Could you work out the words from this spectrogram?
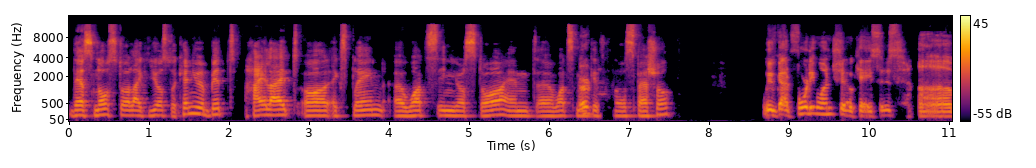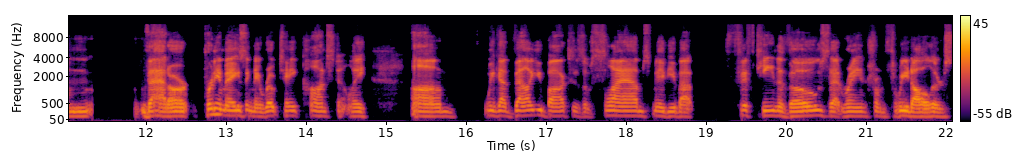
there's no store like yours. So can you a bit highlight or explain uh, what's in your store and uh, what's sure. make it so special? We've got 41 showcases um, that are pretty amazing. They rotate constantly. Um, we got value boxes of slabs, maybe about 15 of those that range from $3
